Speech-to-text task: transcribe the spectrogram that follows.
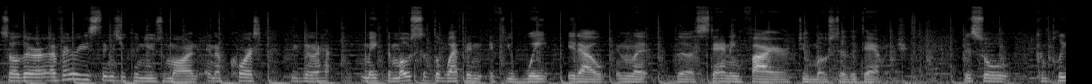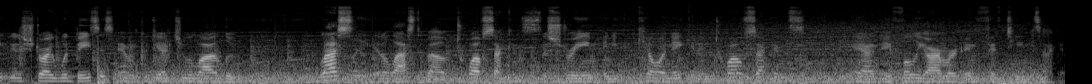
So there are various things you can use them on, and of course, you're going to make the most of the weapon if you wait it out and let the standing fire do most of the damage. This will completely destroy wood bases and could get you a lot of loot. Lastly, it'll last about 12 seconds to stream, and you can kill a naked in 12 seconds, and a fully armored in 15 seconds.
